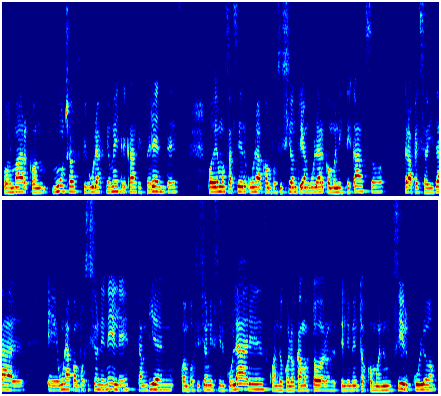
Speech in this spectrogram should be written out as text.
formar con muchas figuras geométricas diferentes. Podemos hacer una composición triangular como en este caso, trapezoidal, eh, una composición en L, también composiciones circulares, cuando colocamos todos los elementos como en un círculo.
